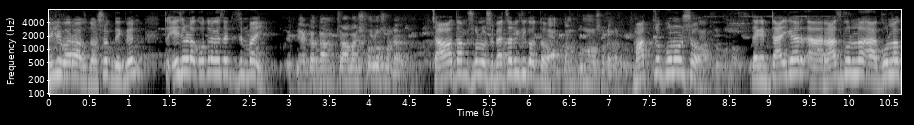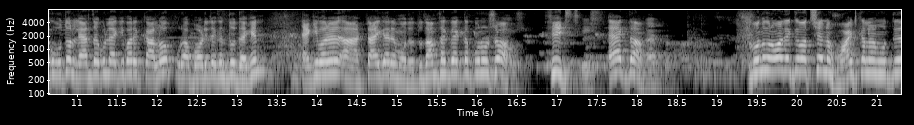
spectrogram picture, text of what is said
মিলিবারও আছে। দর্শক দেখবেন। তো এই জোড়া কত টাকা চাইতেছেন ভাই? একটা দাম চা ভাই ষোলোশো টাকা। চাওয়া দাম ষোলোশো বেচা বিক্রি কত? একদম পনেরোশো টাকা মাত্র পনেরোশো? দেখেন টাইগার রাসগোল্লা গোল্লা কবুতর ল্যাঞ্জাগুলো একেবারে কালো পুরো বডিটা কিন্তু দেখেন একেবারে টাইগারের মধ্যে তো দাম থাকবে একদম পনেরোশো? ফিক্সড? একদম? বন্ধুগণ আমরা দেখতে পাচ্ছেন হোয়াইট কালারের মধ্যে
